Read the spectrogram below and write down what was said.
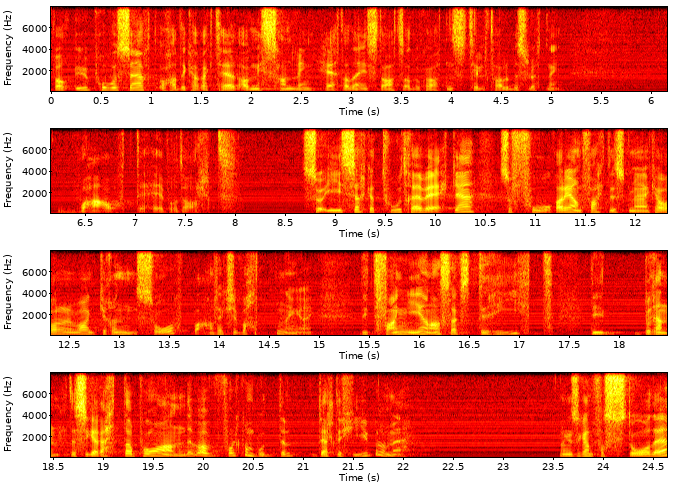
var uprovosert og hadde karakter av mishandling, heter det i statsadvokatens tiltalebeslutning. Wow, det er brutalt. Så i ca. to-tre uker så fôra de han faktisk med hva var det det var, grønnsåpe. Han fikk ikke vann engang. De tvang i han all slags drit. De brente sigaretter på han. Det var folk han bodde, delte hybel med. Noen som kan forstå det?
